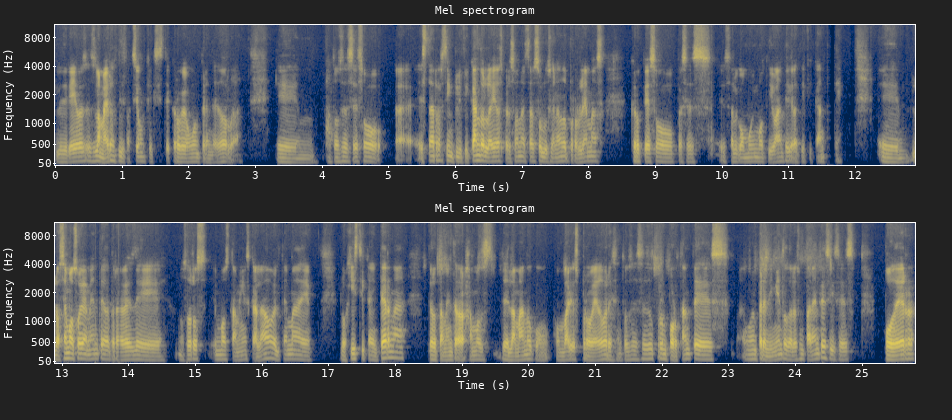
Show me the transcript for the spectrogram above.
le diría yo, es, la mayor satisfacción que existe creo que como emprendedor. Em, entonces eso, estar simplificando la vida de las personas, estar solucionando problemas, creo que eso pues es, es algo muy motivante y gratificante. Em, lo hacemos obviamente a través de, nosotros hemos también escalado el tema de logística interna, pero también trabajamos de la mano con, varios proveedores. Entonces es otro importante, es un emprendimiento, tal vez un paréntesis, es poder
